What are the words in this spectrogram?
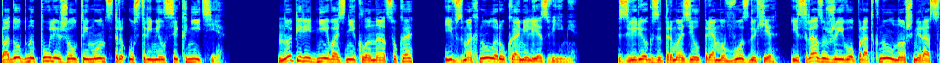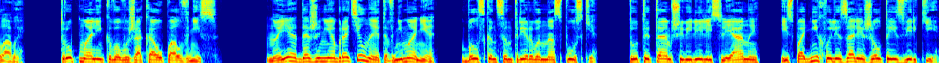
Подобно пуле желтый монстр устремился к Нити. Но перед ней возникла Нацука и взмахнула руками лезвиями. Зверек затормозил прямо в воздухе, и сразу же его проткнул нож Мирославы. Труп маленького вожака упал вниз. Но я даже не обратил на это внимания, был сконцентрирован на спуске. Тут и там шевелились лианы, из-под них вылезали желтые зверьки.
